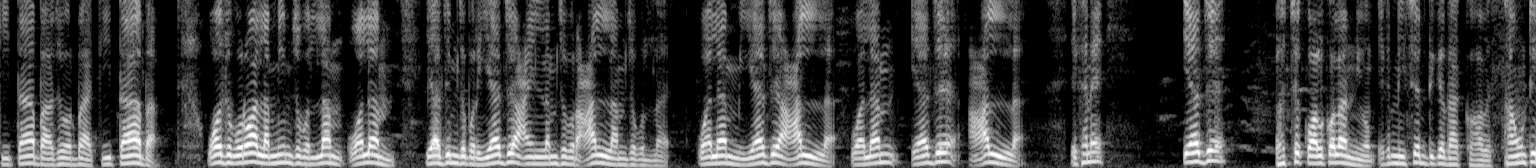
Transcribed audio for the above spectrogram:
কিতাবা জবর বা কিতাবা ও জবর আলাম মিম জবর লাম ওয়ালাম ইয়াজিম জবর ইয়াজ আইন জবর আল্লাম জবর লা ওয়ালাম ইয়াজ আল্লাহ ওয়ালাম ইয়াজ আল্লাহ এখানে ইয়াজে হচ্ছে কলকলার নিয়ম। এখানে নিচের দিকে ধাক্কা হবে। সাউন্ডটি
